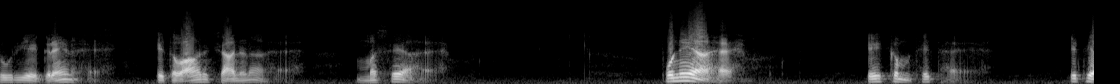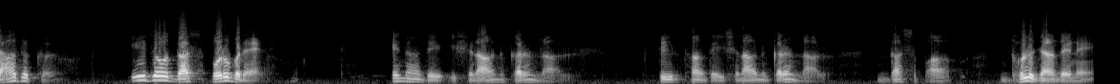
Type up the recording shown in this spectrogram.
ਸੂਰੀਏ ਗ੍ਰਹਿਣ ਹੈ, ਇਤਵਾਰ ਚਾਨਣਾ ਹੈ, ਮਸਿਆ ਹੈ, ਪੁਨਿਆ ਹੈ ਏਕਮ ਥਿਤ ਹੈ। ਇਤਿਆਦਕ ਇਹ ਜੋ 10 ਪੁਰਬ ਨੇ ਇਹਨਾਂ ਦੇ ਇਸ਼ਨਾਨ ਕਰਨ ਨਾਲ, ਤੀਰਥਾਂ ਤੇ ਇਸ਼ਨਾਨ ਕਰਨ ਨਾਲ 10 ਪਾਪ ਧੁੱਲ ਜਾਂਦੇ ਨੇ।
